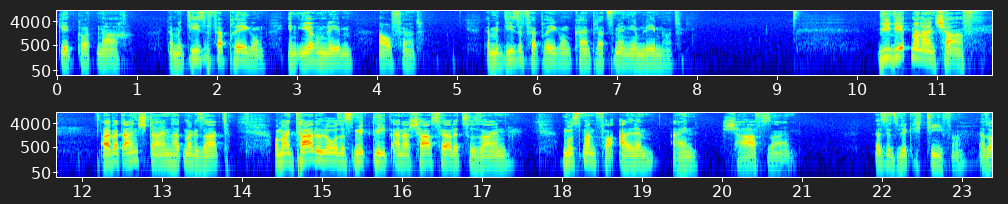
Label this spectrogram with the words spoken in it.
geht Gott nach, damit diese Verprägung in ihrem Leben aufhört. Damit diese Verprägung keinen Platz mehr in ihrem Leben hat. Wie wird man ein Schaf? Albert Einstein hat mal gesagt, um ein tadelloses Mitglied einer Schafsherde zu sein, muss man vor allem ein Schaf sein. Das ist jetzt wirklich tief. Ne? Also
